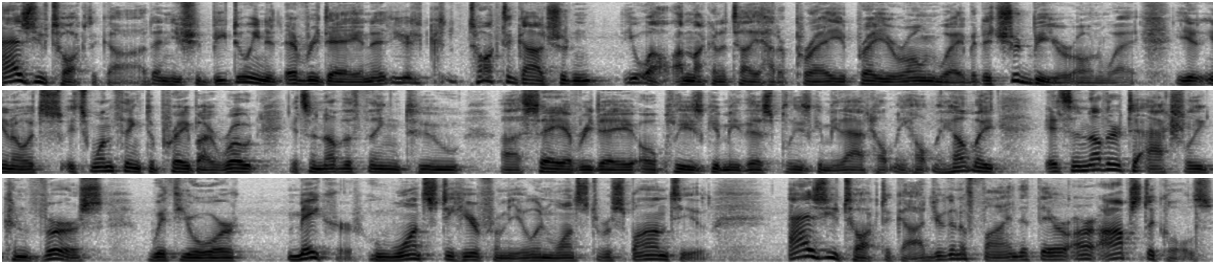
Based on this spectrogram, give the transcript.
as you talk to God, and you should be doing it every day, and it, you talk to God shouldn't, well, I'm not going to tell you how to pray. You pray your own way, but it should be your own way. You, you know, it's, it's one thing to pray by rote, it's another thing to uh, say every day, oh, please give me this, please give me that, help me, help me, help me. It's another to actually converse with your maker who wants to hear from you and wants to respond to you as you talk to God, you're going to find that there are obstacles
